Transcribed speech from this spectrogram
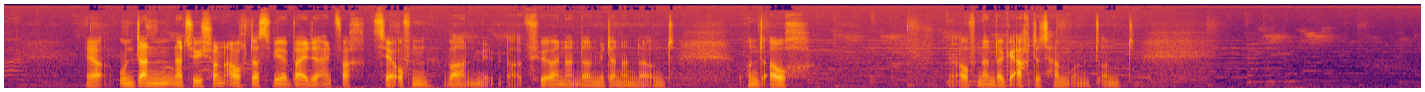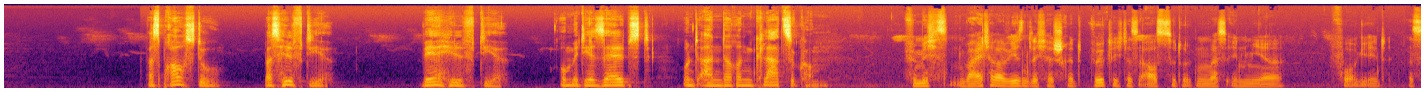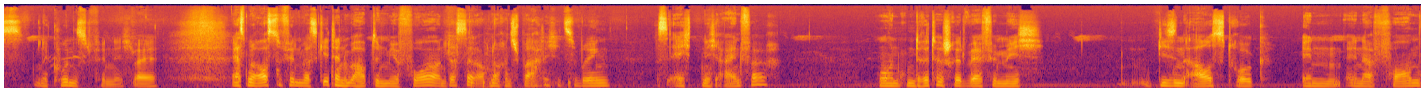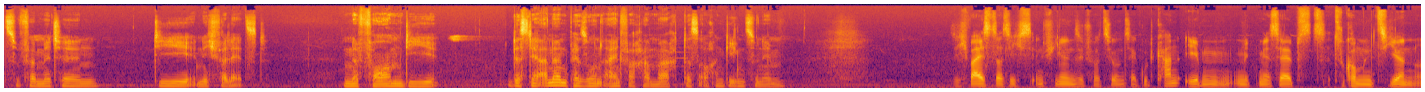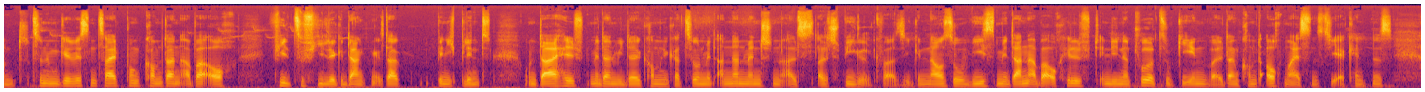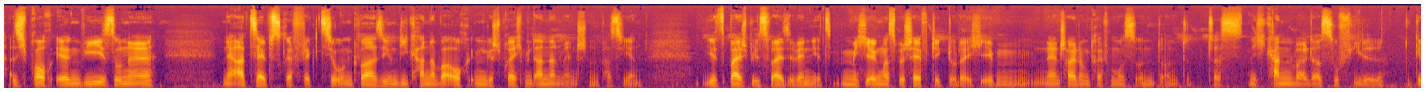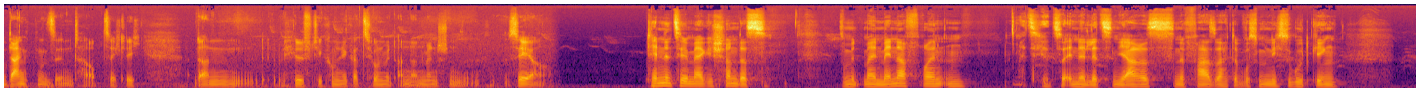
Ja, und dann natürlich schon auch, dass wir beide einfach sehr offen waren füreinander und miteinander und, und auch aufeinander geachtet haben und, und Was brauchst du? Was hilft dir? Wer hilft dir, um mit dir selbst und anderen klarzukommen? Für mich ist ein weiterer wesentlicher Schritt, wirklich das auszudrücken, was in mir vorgeht. Das ist eine Kunst, finde ich, weil erstmal rauszufinden, was geht denn überhaupt in mir vor und das dann auch noch ins Sprachliche zu bringen, ist echt nicht einfach. Und ein dritter Schritt wäre für mich, diesen Ausdruck in, in einer Form zu vermitteln, die nicht verletzt. Eine Form, die das der anderen Person einfacher macht, das auch entgegenzunehmen. Ich weiß, dass ich es in vielen Situationen sehr gut kann, eben mit mir selbst zu kommunizieren. Und zu einem gewissen Zeitpunkt kommt dann aber auch viel zu viele Gedanken. Da bin ich blind. Und da hilft mir dann wieder Kommunikation mit anderen Menschen als, als Spiegel quasi. Genauso wie es mir dann aber auch hilft, in die Natur zu gehen, weil dann kommt auch meistens die Erkenntnis. Also ich brauche irgendwie so eine, eine Art Selbstreflexion quasi und die kann aber auch im Gespräch mit anderen Menschen passieren jetzt beispielsweise, wenn jetzt mich irgendwas beschäftigt oder ich eben eine Entscheidung treffen muss und, und das nicht kann, weil da so viele Gedanken sind hauptsächlich, dann hilft die Kommunikation mit anderen Menschen sehr. Tendenziell merke ich schon, dass so mit meinen Männerfreunden, als ich jetzt so Ende letzten Jahres eine Phase hatte, wo es mir nicht so gut ging,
